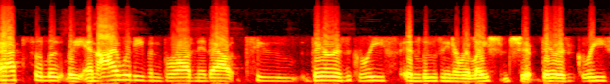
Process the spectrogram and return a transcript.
Absolutely. And I would even broaden it out to there is grief in losing a relationship. There is grief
